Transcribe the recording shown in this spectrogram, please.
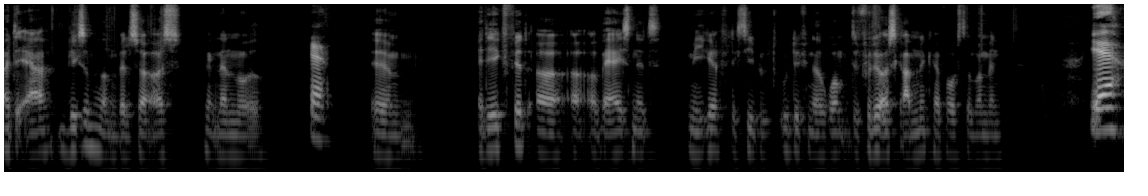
Og det er virksomheden vel så også på en eller anden måde. Ja. Øhm, er det ikke fedt at, at, at være i sådan et mega fleksibelt, udefineret rum? Det er selvfølgelig også skræmmende, kan jeg forestille mig, men... Ja,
